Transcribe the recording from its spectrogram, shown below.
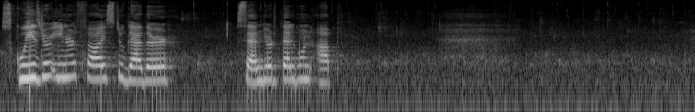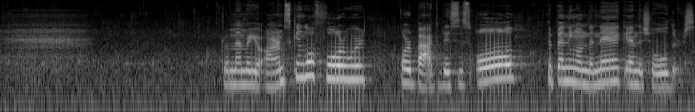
Squeeze your inner thighs together. Send your tailbone up. Remember, your arms can go forward or back. This is all depending on the neck and the shoulders.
